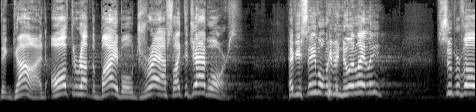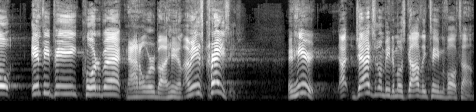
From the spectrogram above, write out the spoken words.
That God, all throughout the Bible, drafts like the Jaguars. Have you seen what we've been doing lately? Super Bowl MVP, quarterback. Nah, don't worry about him. I mean, it's crazy. And here, Jags are going to be the most godly team of all time.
